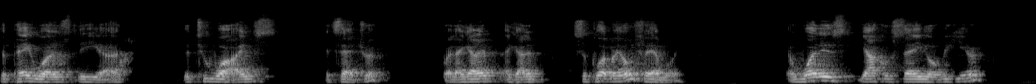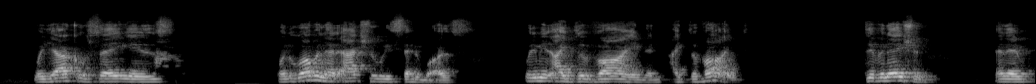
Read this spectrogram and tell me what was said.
The pay was the uh, the two wives, etc. But I gotta I gotta support my own family. And what is Yaakov saying over here? What Yaakov's saying is, what Laban had actually said was, what do you mean I divined and I divined? Divination. And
